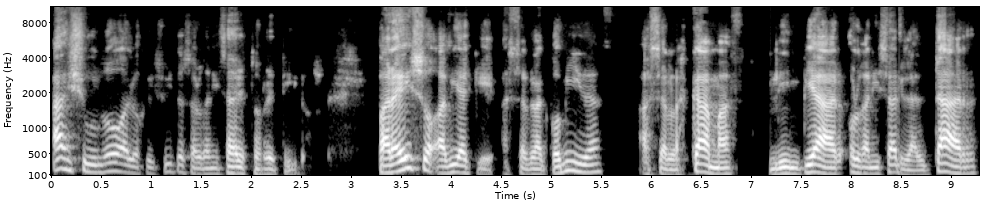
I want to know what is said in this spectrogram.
ayudó a los jesuitas a organizar estos retiros. Para eso había que hacer la comida, hacer las camas, limpiar, organizar el altar,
